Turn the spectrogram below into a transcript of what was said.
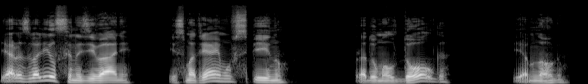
Я развалился на диване и, смотря ему в спину, продумал долго и о многом.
